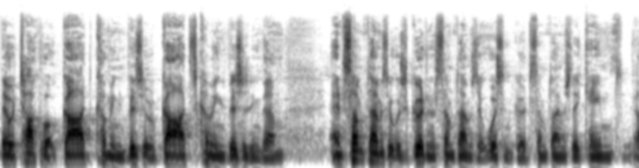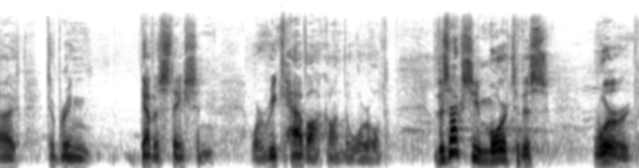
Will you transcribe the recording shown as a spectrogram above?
that would talk about God coming and visit, or God's coming and visiting them. And sometimes it was good and sometimes it wasn't good. Sometimes they came uh, to bring devastation or wreak havoc on the world. But there's actually more to this word.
